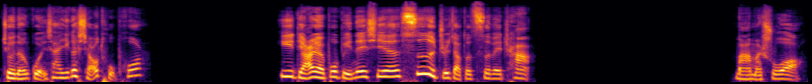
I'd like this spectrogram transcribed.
就能滚下一个小土坡，一点也不比那些四只脚的刺猬差。妈妈说：“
